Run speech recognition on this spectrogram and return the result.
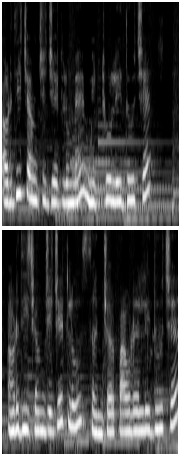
અડધી ચમચી જેટલું મેં મીઠું લીધું છે. અડધી ચમચી જેટલું સંચર પાવડર લીધું છે.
